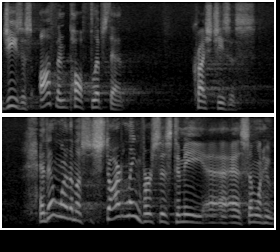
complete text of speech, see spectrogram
Jesus. Often Paul flips that Christ Jesus. And then one of the most startling verses to me, uh, as someone who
